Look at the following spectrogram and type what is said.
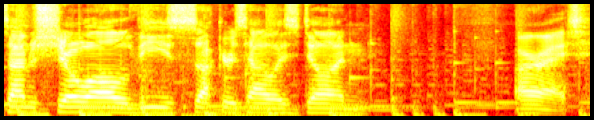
Time to show all of these suckers how it's done. Alright.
